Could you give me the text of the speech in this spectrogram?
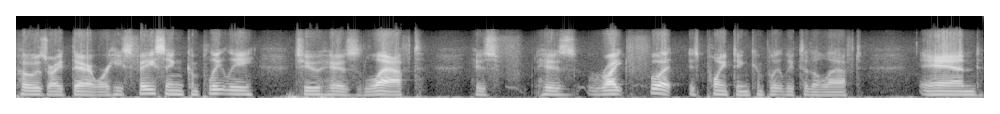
pose right there where he's facing completely to his left. His his right foot is pointing completely to the left and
